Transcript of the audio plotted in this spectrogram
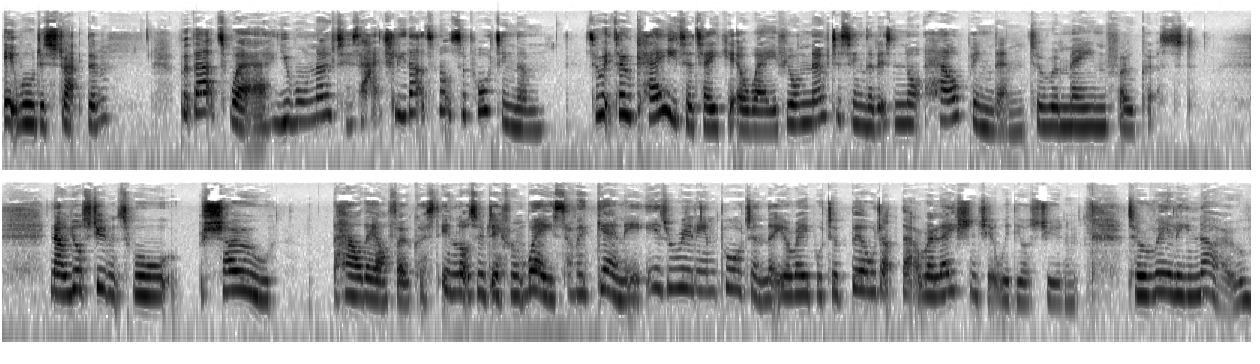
it will distract them, but that's where you will notice actually that's not supporting them. So it's okay to take it away if you're noticing that it's not helping them to remain focused. Now, your students will show how they are focused in lots of different ways. So, again, it is really important that you're able to build up that relationship with your student to really know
